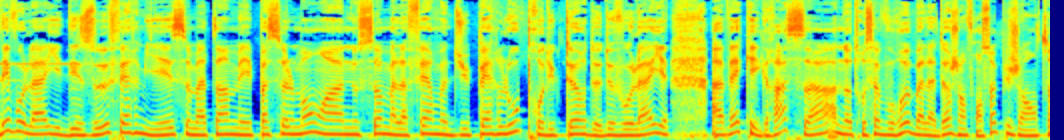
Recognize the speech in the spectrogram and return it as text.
Des volailles et des œufs fermiers ce matin, mais pas seulement. hein. Nous sommes à la ferme du Père Loup, producteur de, de volailles, avec et grâce à notre savoureux baladeur Jean-François Pugente.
